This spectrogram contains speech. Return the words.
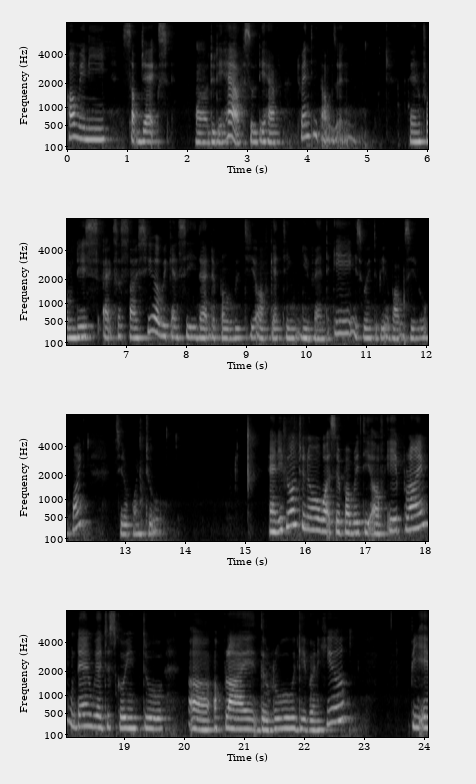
how many subjects uh, do they have? So they have 20000 and from this exercise here we can see that the probability of getting event a is going to be about 0 0.02 and if you want to know what's the probability of a prime then we are just going to uh, apply the rule given here PA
